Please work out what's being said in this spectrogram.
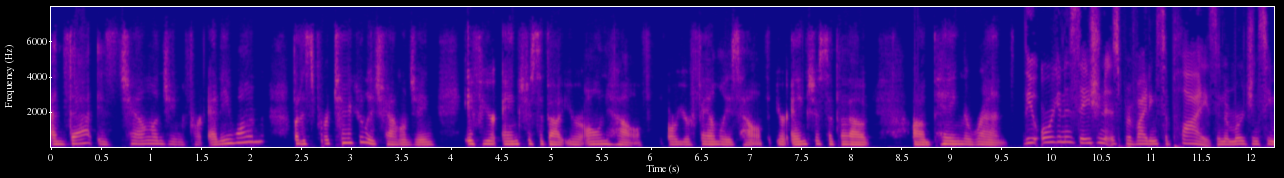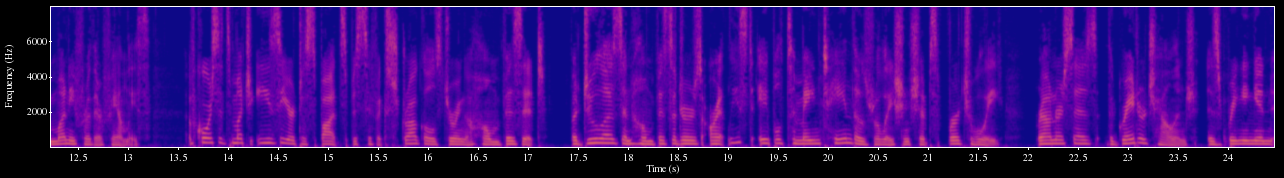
And that is challenging for anyone, but it's particularly challenging if you're anxious about your own health or your family's health. You're anxious about um, paying the rent. The organization is providing supplies and emergency money for their families. Of course, it's much easier to spot specific struggles during a home visit. But doulas and home visitors are at least able to maintain those relationships virtually. Rauner says the greater challenge is bringing in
